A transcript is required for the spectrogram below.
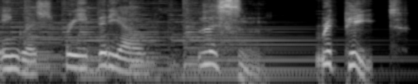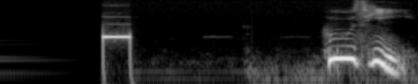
English free video. Listen. Repeat. Who's he?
